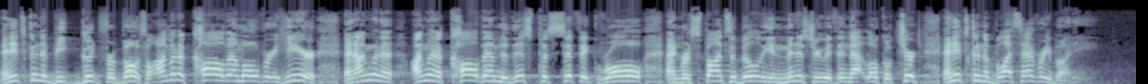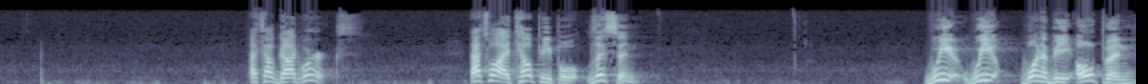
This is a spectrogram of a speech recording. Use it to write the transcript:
and it's going to be good for both. So I'm going to call them over here and I'm going to, I'm going to call them to this specific role and responsibility and ministry within that local church and it's going to bless everybody. That's how God works. That's why I tell people listen, we, we want to be open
